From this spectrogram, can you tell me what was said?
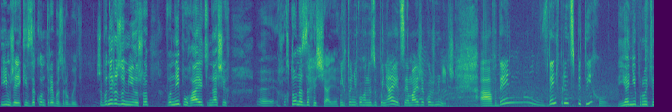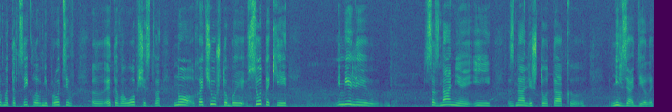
їм же якийсь закон треба зробити, щоб вони розуміли, що вони пугають наших, е, хто нас захищає. Ніхто нікого не зупиняє, це майже кожну ніч. А в день, ну, в день, в принципі, тихо. Я не против мотоциклов, не против э, этого общества, но хочу, чтобы все-таки имели сознание и знали, что так э, нельзя делать.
